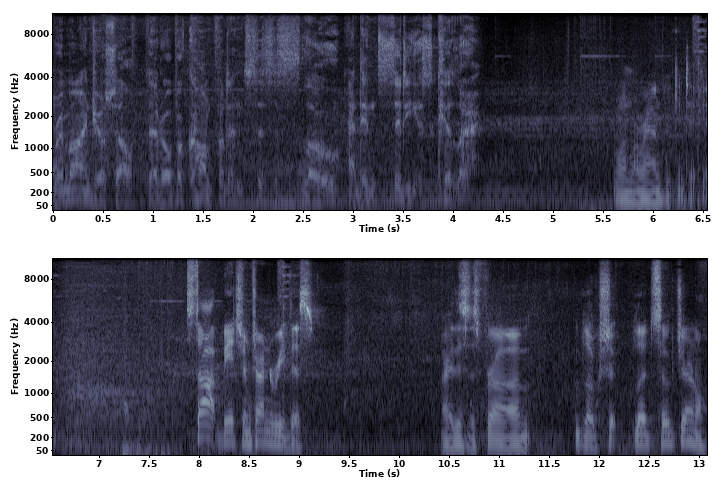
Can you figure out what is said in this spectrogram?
Remind yourself that overconfidence is a slow and insidious killer. One more round, we can take it. Stop, bitch. I'm trying to read this. All right, this is from Blood Soaked Journal.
